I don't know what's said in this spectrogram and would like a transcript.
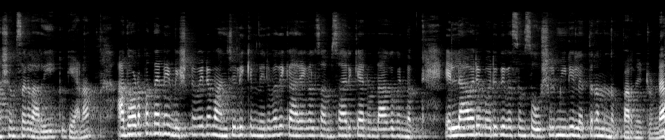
ആശംസകൾ അറിയിക്കുകയാണ്. അതോടൊപ്പം തന്നെ വിഷ്ണുവിനും അഞ്ജലിക്കും നിരവധി കാര്യങ്ങൾ സംസാരിക്കാനുണ്ടാകുമെന്നും എല്ലാവരും ഒരു ദിവസം സോഷ്യൽ മീഡിയയിൽ എത്തണമെന്നും പറഞ്ഞിട്ടുണ്ട്.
